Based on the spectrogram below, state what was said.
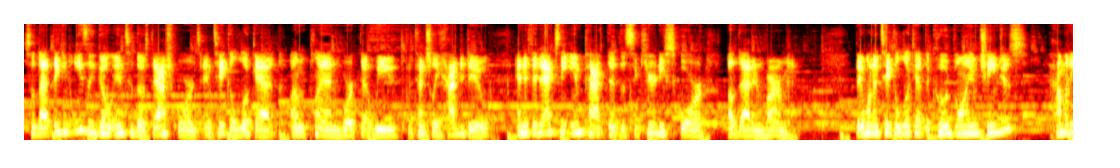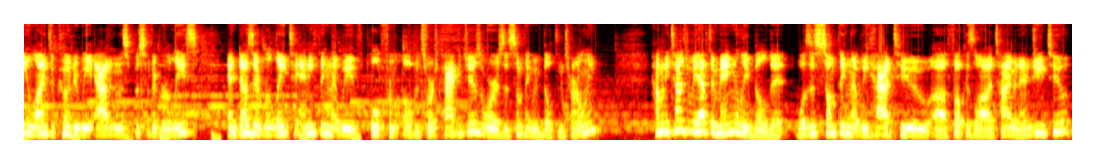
so that they can easily go into those dashboards and take a look at the unplanned work that we potentially had to do and if it actually impacted the security score of that environment. They want to take a look at the code volume changes, how many lines of code did we add in the specific release, and does it relate to anything that we've pulled from open source packages, or is it something we built internally? How many times do we have to manually build it? Was this something that we had to uh, focus a lot of time and energy into?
